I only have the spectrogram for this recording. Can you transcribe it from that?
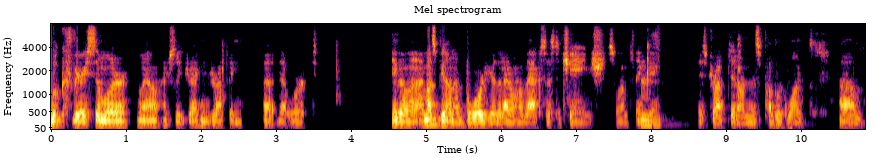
look very similar. Well, actually, dragging and dropping uh, that worked. Maybe I'm on, I must be on a board here that I don't have access to change. So I'm thinking. Mm-hmm. I just dropped in on this public one. Um,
